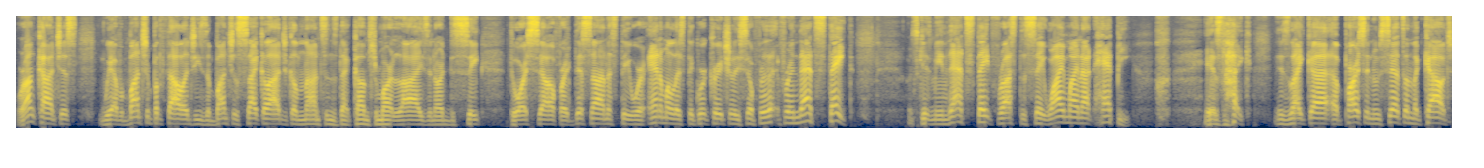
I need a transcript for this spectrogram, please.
we're unconscious. We have a bunch of pathologies, a bunch of psychological nonsense that comes from our lies and our deceit to ourself, our dishonesty. We're animalistic, we're creaturely. So for, for in that state, excuse me, in that state, for us to say, why am I not happy? is like is like a, a person who sits on the couch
